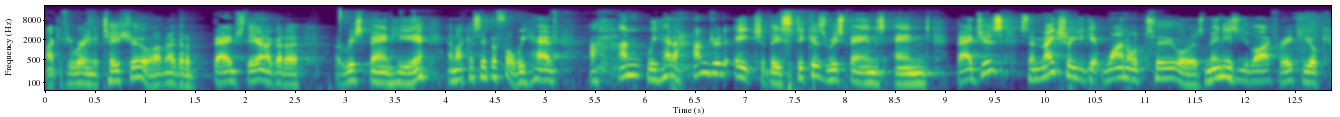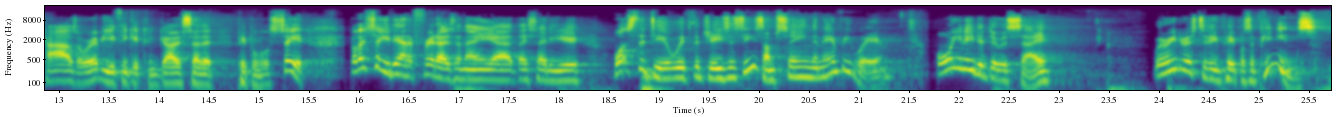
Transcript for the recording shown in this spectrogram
Like if you're wearing a t-shirt, or I've got a badge there, and I've got a, a wristband here, and like I said before, we have a hun- we had a hundred each of these stickers, wristbands, and badges. So make sure you get one or two, or as many as you like for each of your cars, or wherever you think it can go, so that people will see it. But let's say you're down at Freddo's, and they uh, they say to you, What's the deal with the Jesus is? I'm seeing them everywhere. All you need to do is say, We're interested in people's opinions.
